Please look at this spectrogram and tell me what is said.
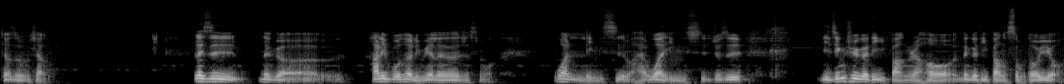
叫这种像，类似那个哈利波特里面的那叫什么万灵室嘛，还万应室，就是你进去一个地方，然后那个地方什么都有，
